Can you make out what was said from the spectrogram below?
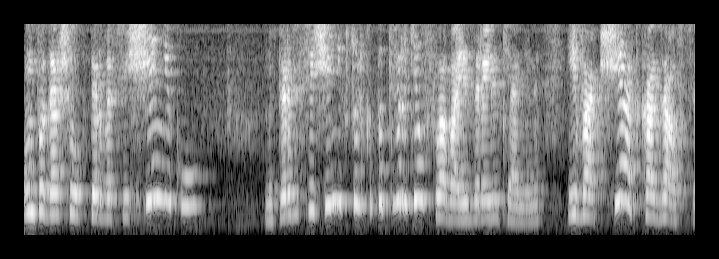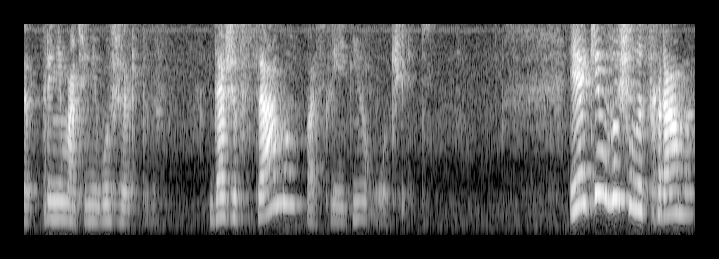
Он подошел к первосвященнику, но первосвященник только подтвердил слова израильтянина и вообще отказался принимать у него жертвы, даже в самую последнюю очередь. Иаким вышел из храма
